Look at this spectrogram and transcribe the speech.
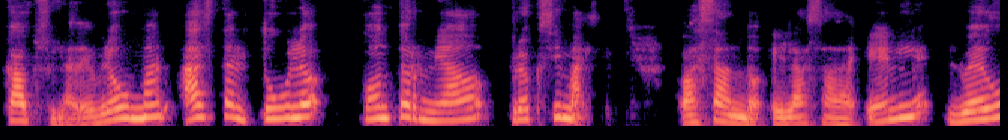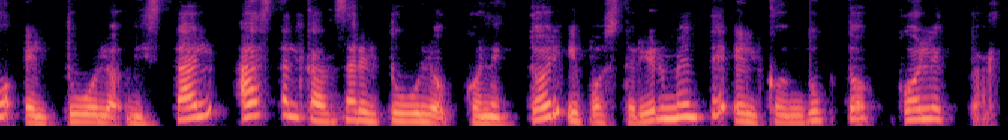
cápsula de Broughman hasta el túbulo contorneado proximal, pasando el asa de Enle, luego el túbulo distal hasta alcanzar el túbulo conector y posteriormente el conducto colector.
